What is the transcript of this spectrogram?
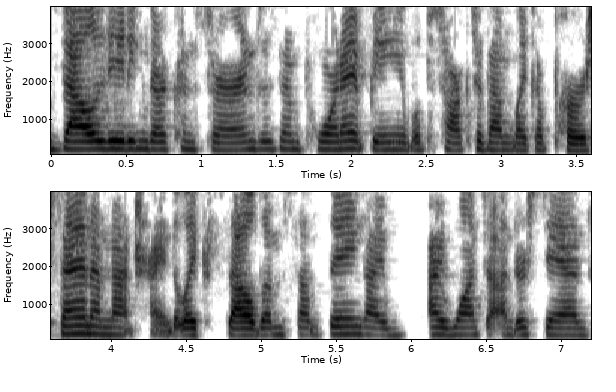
validating their concerns is important. Being able to talk to them like a person I'm not trying to like sell them something. I I want to understand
